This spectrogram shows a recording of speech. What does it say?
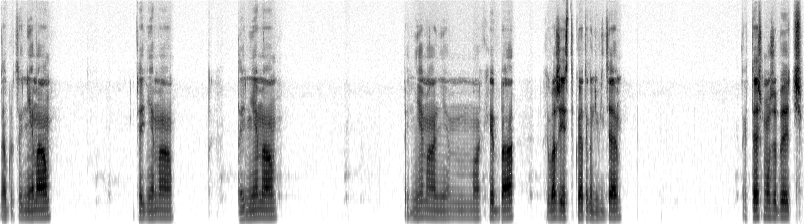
Dobra, tutaj nie ma. Tutaj nie ma. Tutaj nie ma. Tutaj nie ma, nie ma chyba. Chyba, że jest, tylko ja tego nie widzę. Tak też może być.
